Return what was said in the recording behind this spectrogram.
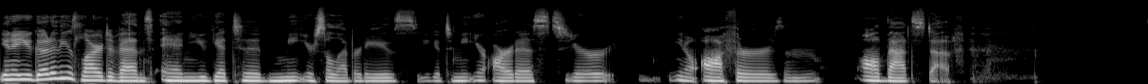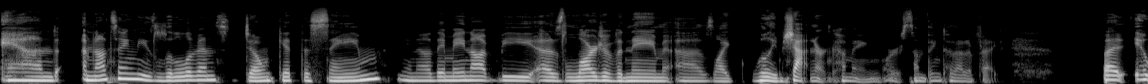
you know, you go to these large events and you get to meet your celebrities, you get to meet your artists, your, you know, authors and all that stuff. And I'm not saying these little events don't get the same. You know, they may not be as large of a name as like William Shatner coming or something to that effect. But it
